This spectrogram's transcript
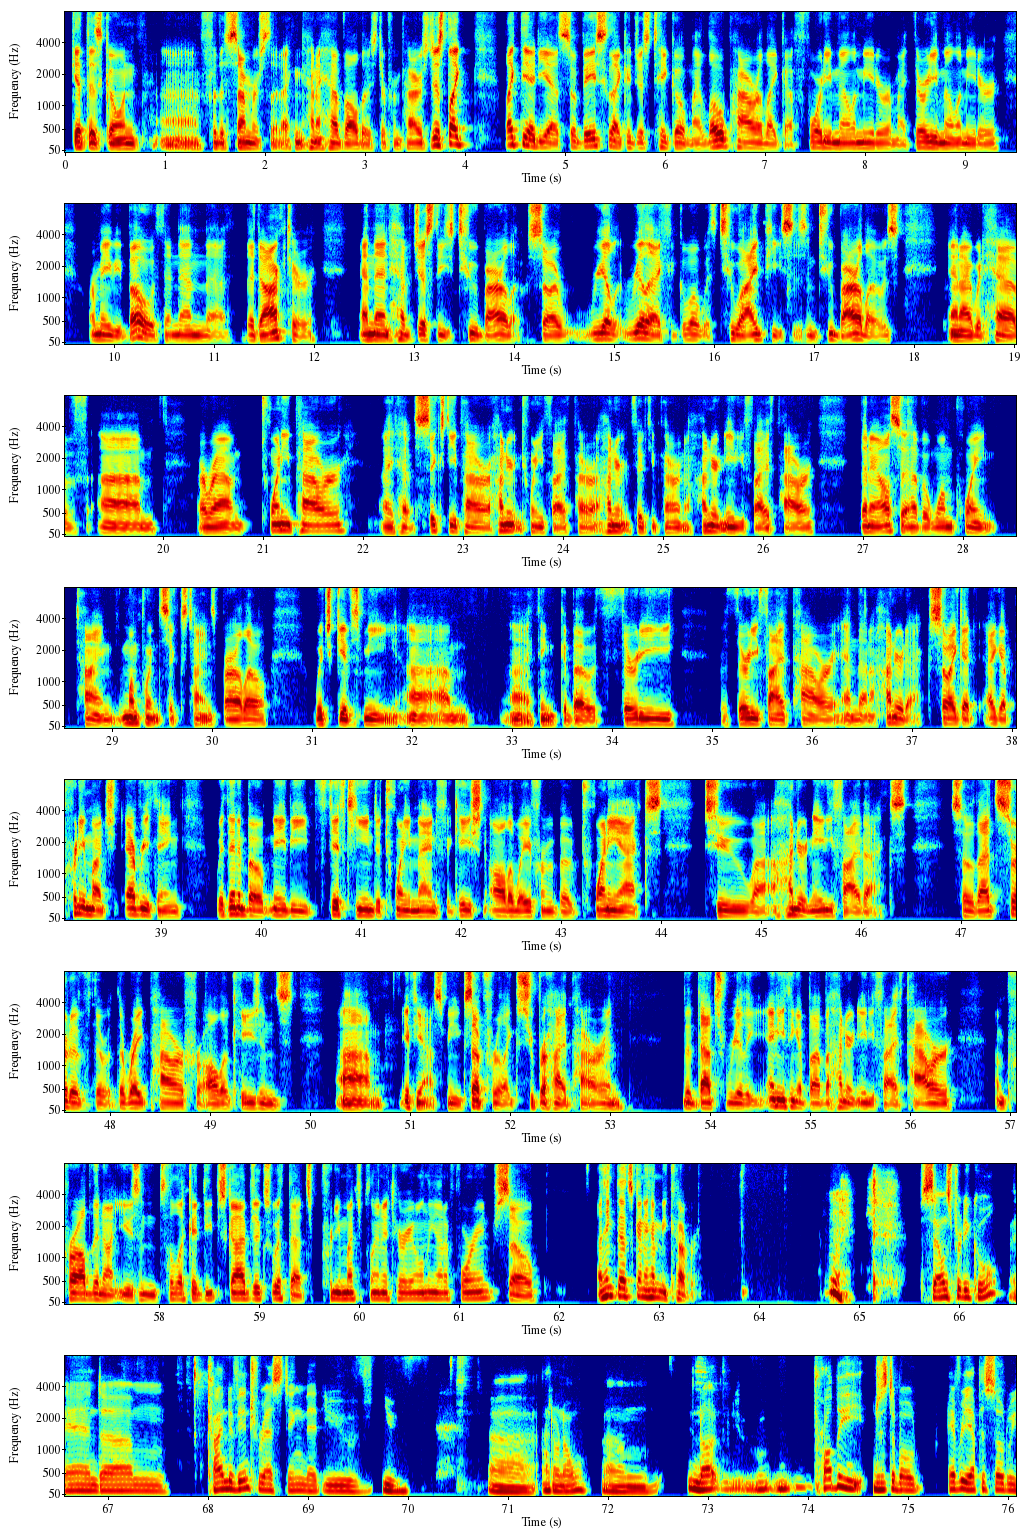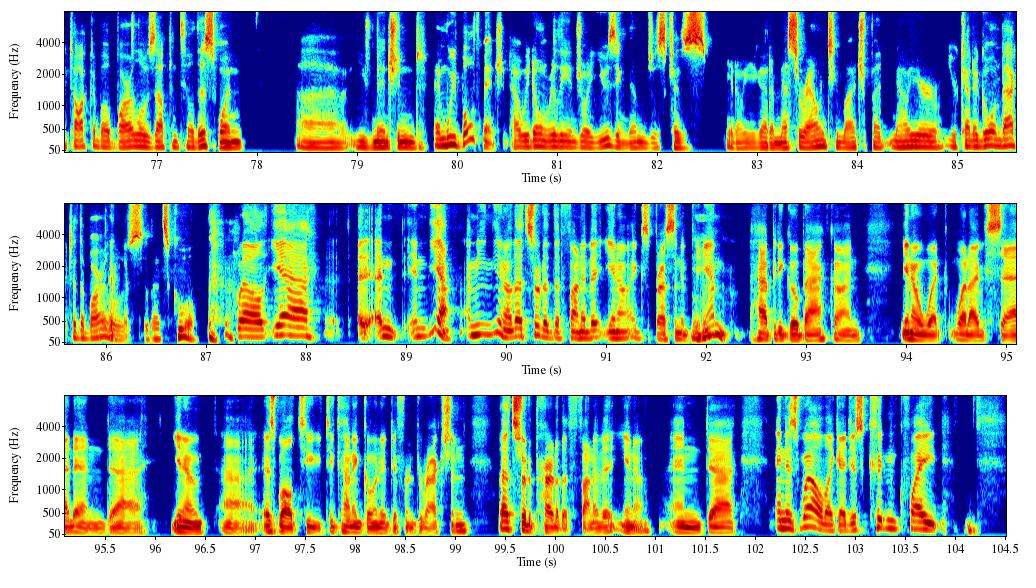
get this going uh, for the summer so that I can kind of have all those different powers, just like like the idea. So basically, I could just take out my low power, like a 40 millimeter or my 30 millimeter, or maybe both, and then the the Docter and then have just these two Barlows. So I really, really, I could go out with two eyepieces and two Barlows, and I would have um, around 20 power. I'd have 60 power, 125 power, 150 power, and 185 power. Then I also have a 1 point times 1.6 times Barlow, which gives me um, I think about 30 or 35 power and then 100x. So I get I get pretty much everything within about maybe 15 to 20 magnification, all the way from about 20x to uh, 185x. So that's sort of the, the right power for all occasions, um, if you ask me, except for like super high power. And that that's really anything above 185 power. I'm probably not using to look at deep sky objects with. That's pretty much planetary only on a four inch. So I think that's going to have me covered. Hmm. Sounds pretty cool. And um, kind of interesting that you've you've uh, I don't know um, not probably just about every episode we talk about Barlows up until this one. Uh, you've mentioned, and we both mentioned how we don't really enjoy using them just because you know you got to mess around too much. But now you're you're kind of going back to the Barlows, so that's cool. well, yeah, and and yeah, I mean, you know, that's sort of the fun of it. You know, express an opinion. Mm-hmm. I'm happy to go back on you know what what I've said, and uh, you know, uh, as well to to kind of go in a different direction. That's sort of part of the fun of it, you know, and uh, and as well, like I just couldn't quite,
